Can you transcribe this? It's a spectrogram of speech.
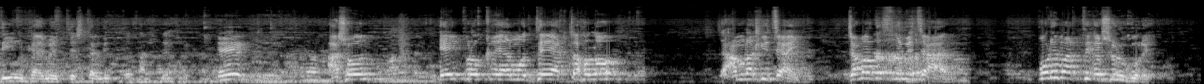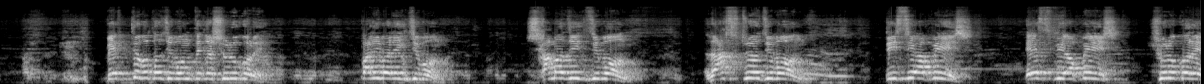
দিন কায়েমের চেষ্টা লিপ্ত থাকতে হবে। আসুন এই প্রক্রিয়ার মধ্যে একটা হলো আমরা কি চাই? জামাত ইসলামী চাই পরিবার থেকে শুরু করে ব্যক্তিগত জীবন থেকে শুরু করে পারিবারিক জীবন, সামাজিক জীবন, রাষ্ট্রীয় জীবন ডিসি অফিস এসপি অফিস শুরু করে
